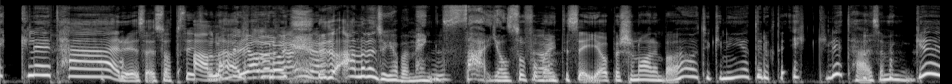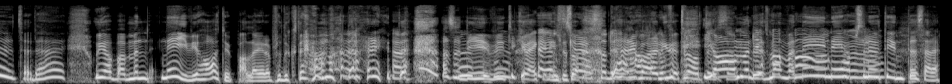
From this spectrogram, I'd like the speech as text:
äckligt här. Så, så att Precis alla här, ja, men de, ja. alla vänner så jag bara, men Zion så får man inte säga. Och personalen bara, tycker ni att det luktar äckligt här? Så, men gud, så där. Och jag bara, men nej vi har typ alla era produkter hemma. Det här är inte, alltså det, vi tycker verkligen inte så. det, här är bara liksom, 2000. ja men du vet, man bara, nej nej absolut inte. Så här.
